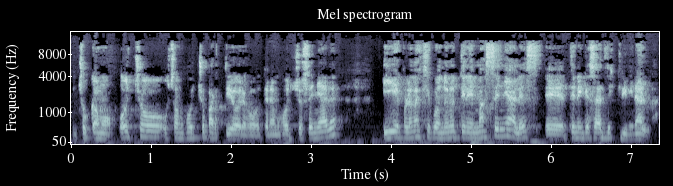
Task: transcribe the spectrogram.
Buscamos ocho, usamos ocho partidores o tenemos ocho señales y el problema es que cuando uno tiene más señales, tiene que saber discriminarlas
